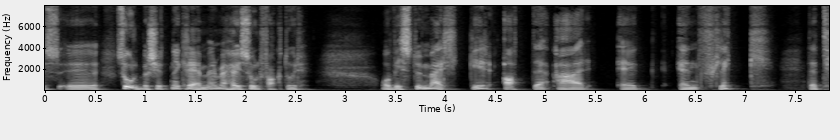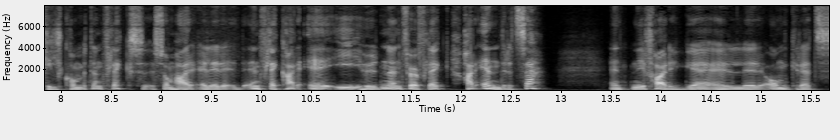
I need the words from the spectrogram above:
eh, solbeskyttende kremer med høy solfaktor. Og hvis du merker at det er eh, en flekk det er tilkommet en flekk som har, eller en flekk har, i huden, en føflekk, har endret seg, enten i farge eller omkrets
